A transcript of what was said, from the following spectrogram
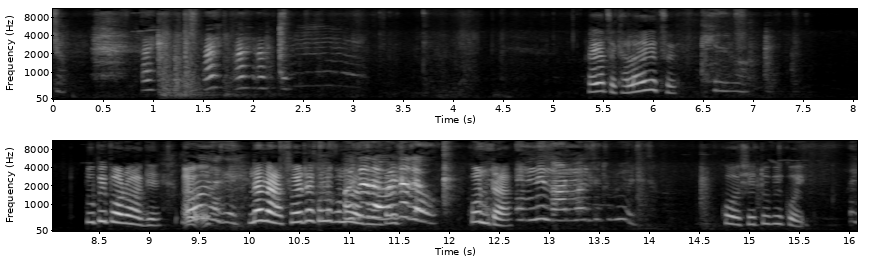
চল আয় আয় আয় আয় আয়। হয়ে গেছে? খেলা হয়ে গেছে? টুপি পরো আগে। না না সোয়েটার করলে কোনো না কোনটা? দাও সেই টুপি কই? কি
